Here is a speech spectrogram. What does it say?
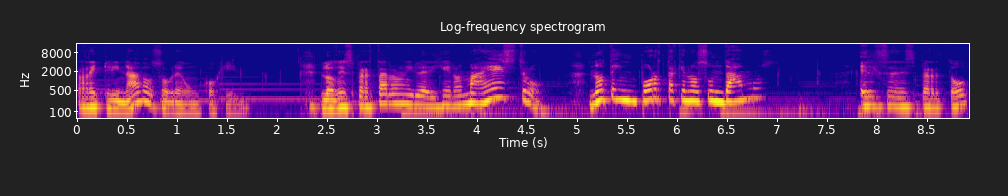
reclinado sobre un cojín. Lo despertaron y le dijeron, Maestro, ¿no te importa que nos hundamos? Él se despertó,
